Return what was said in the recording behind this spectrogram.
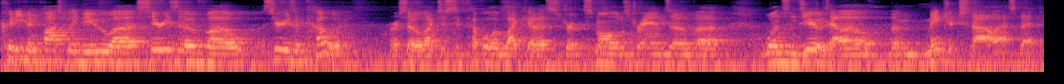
could even possibly do a series of uh, series of code or so, like just a couple of like uh, small little strands of uh, ones and zeros, the matrix style aspect.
